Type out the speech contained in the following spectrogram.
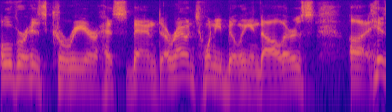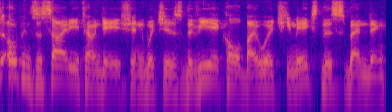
over his career, has spent around $20 billion. Uh, his Open Society Foundation, which is the vehicle by which he makes this spending,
